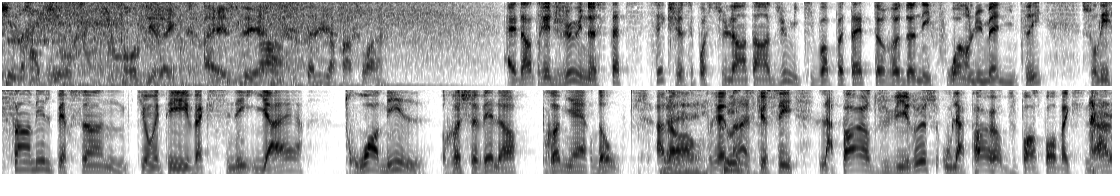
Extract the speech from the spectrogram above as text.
Cube Radio. En direct à LCN. Salut Jean-François. Hey, D'entrée de jeu, une statistique, je ne sais pas si tu l'as entendu, mais qui va peut-être te redonner foi en l'humanité. Sur les 100 000 personnes qui ont été vaccinées hier, 3 000 recevaient leur première dose. Alors, Ben, vraiment, est-ce que c'est la peur du virus ou la peur du passeport vaccinal?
